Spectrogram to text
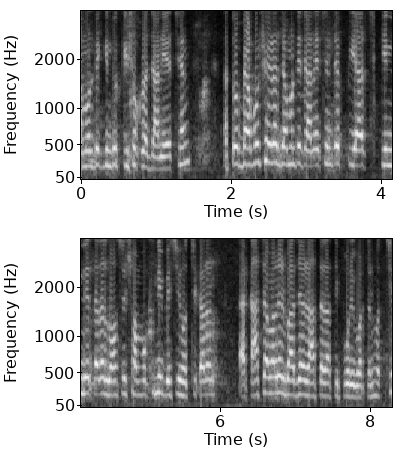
এমনটি কিন্তু কৃষকরা জানিয়েছেন। তো ব্যবসায়ীরা যেমনটি জানিয়েছেন যে পেঁয়াজ কিনলে তারা লসের সম্মুখীনই বেশি হচ্ছে, কারণ কাঁচামালের বাজার রাতারাতি পরিবর্তন হচ্ছে।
